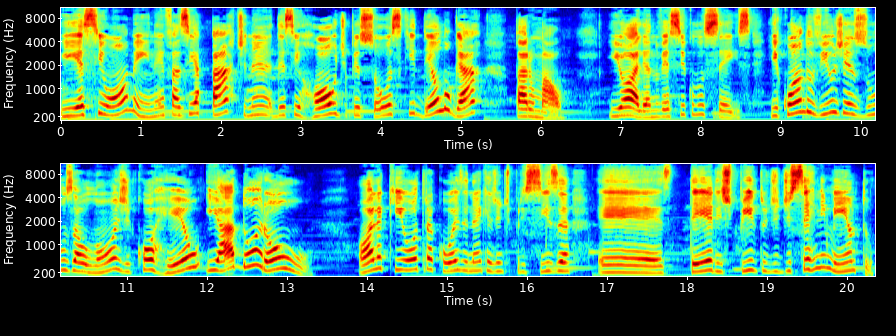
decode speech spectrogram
E esse homem, né, fazia parte, né, desse rol de pessoas que deu lugar para o mal. E olha, no versículo 6: E quando viu Jesus ao longe, correu e adorou. Olha que outra coisa, né, que a gente precisa é, ter espírito de discernimento,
